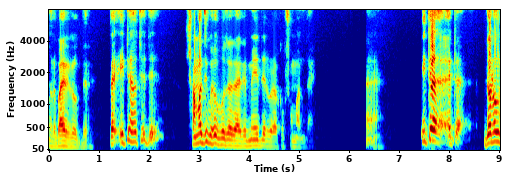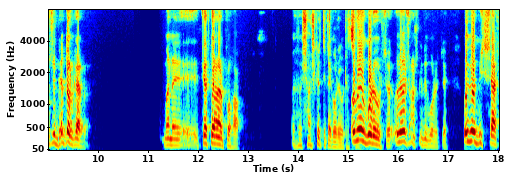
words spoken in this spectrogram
মানে বাইরের লোকদের। তা এটা হচ্ছে যে সামাজিকভাবে বোঝা যায় যে মেয়েদের ওরা খুব সম্মান দেয়। হ্যাঁ? এটা এটা জনগোষ্ঠীর ভেতরকার মানে চেতনার প্রভাব। সংস্কৃতিটা গড়ে উঠেছে। ওইভাবে গড়ে উঠছে ওইভাবে সংস্কৃতি গড়ে উঠছে ওইভাবে বিশ্বাস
